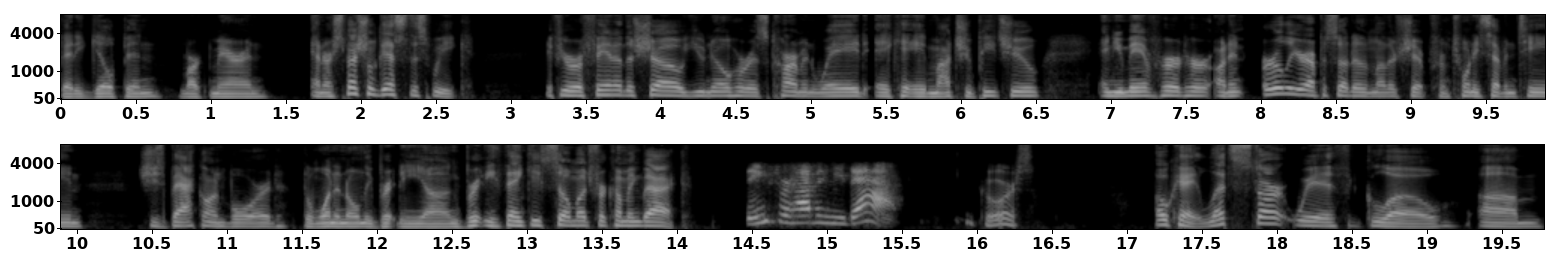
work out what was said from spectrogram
Betty Gilpin, Marc Maron, and our special guest this week. If you're a fan of the show, you know her as Carmen Wade, aka Machu Picchu, and you may have heard her on an earlier episode of The Mothership from 2017. She's back on board, the one and only Britney Young. Britney, thank you so much for coming back. Thanks for having me back. Of course. Okay, let's start with Glow. Um,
